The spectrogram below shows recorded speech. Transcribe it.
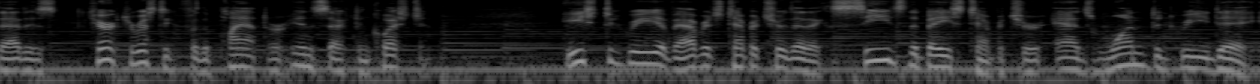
that is characteristic for the plant or insect in question. Each degree of average temperature that exceeds the base temperature adds one degree day.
